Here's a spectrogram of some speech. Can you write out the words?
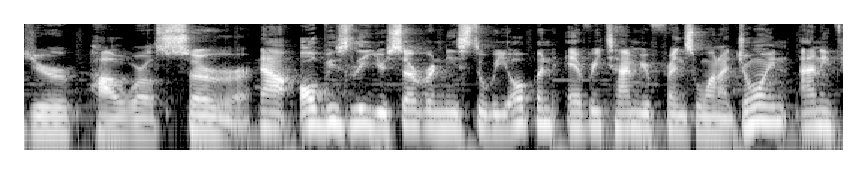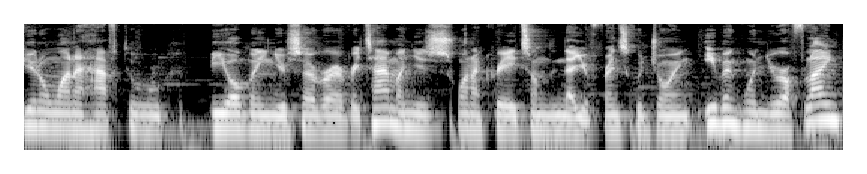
your Palworld server. Now, obviously your server needs to be open every time your friends wanna join. And if you don't wanna have to be opening your server every time and you just wanna create something that your friends could join even when you're offline,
